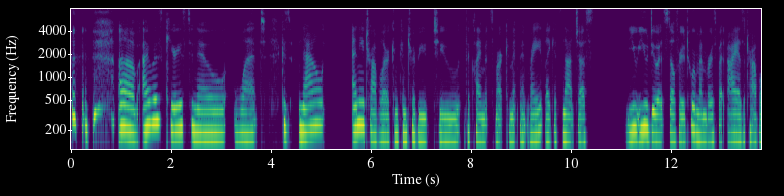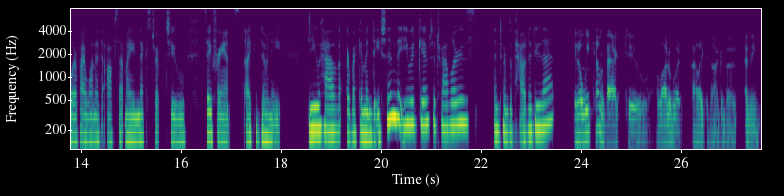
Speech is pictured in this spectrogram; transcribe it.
um, I was curious to know what because now any traveler can contribute to the climate smart commitment, right? Like it's not just you you do it still for your tour members, but I as a traveler if I wanted to offset my next trip to say France, I could donate. Do you have a recommendation that you would give to travelers in terms of how to do that? You know, we come back to a lot of what I like to talk about. I think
